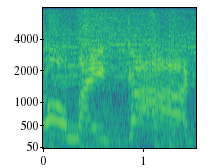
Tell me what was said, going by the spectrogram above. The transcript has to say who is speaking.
Speaker 1: Oh my god!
